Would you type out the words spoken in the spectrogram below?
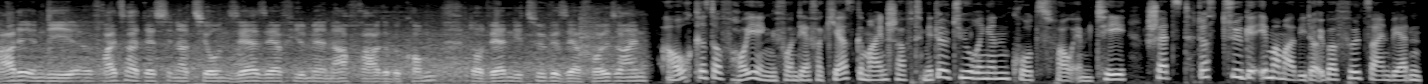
gerade in die äh, Freizeitdestinationen sehr, sehr viel mehr Nachfrage bekommen. Dort werden die Züge sehr voll sein. Auch Christoph Heuing von der Verkehrsgemeinschaft Mittelthüringen, kurz VMT, schätzt, dass Züge immer mal wieder überfüllt sein werden,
